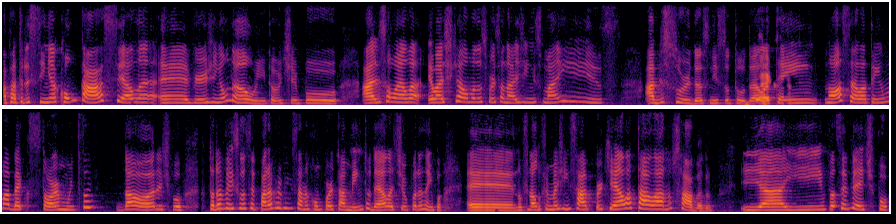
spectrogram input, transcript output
a Patricinha contar se ela é virgem ou não. Então, tipo, a Alison, ela, eu acho que ela é uma das personagens mais absurdas nisso tudo. Ela tem, nossa, ela tem uma backstory muito da hora, tipo, toda vez que você para pra pensar no comportamento dela, tipo, por exemplo, é, no final do filme a gente sabe porque ela tá lá no sábado. E aí você vê, tipo,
